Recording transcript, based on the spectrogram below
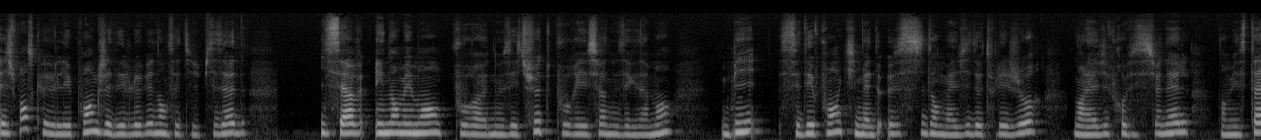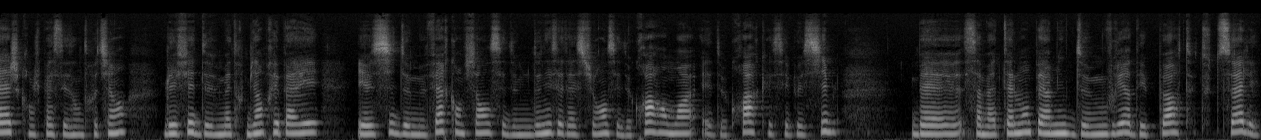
Et je pense que les points que j'ai développés dans cet épisode, ils servent énormément pour euh, nos études, pour réussir nos examens, mais c'est des points qui m'aident aussi dans ma vie de tous les jours, dans la vie professionnelle, dans mes stages, quand je passe des entretiens. Le fait de m'être bien préparée et aussi de me faire confiance et de me donner cette assurance et de croire en moi et de croire que c'est possible, ben, ça m'a tellement permis de m'ouvrir des portes toute seule et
